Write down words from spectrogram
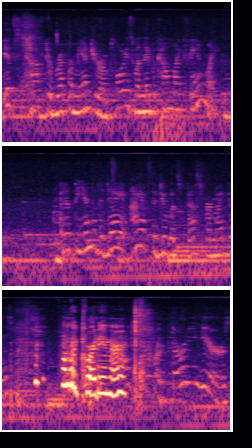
It's tough to reprimand your employees when they become like family. But at the end of the day, I have to do what's best for my business. I'm recording her. For 30 years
